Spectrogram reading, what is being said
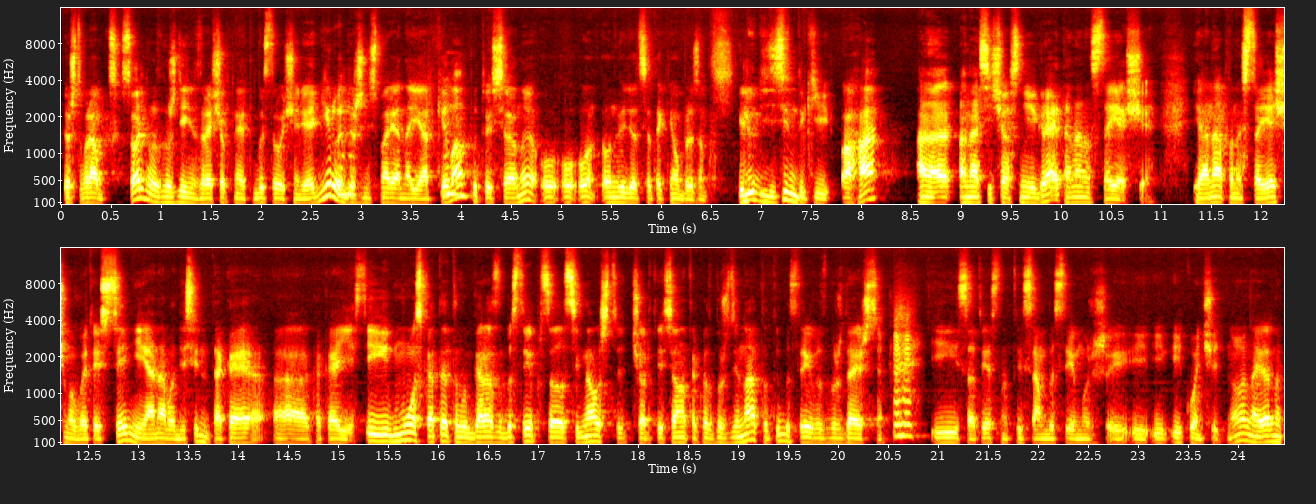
Потому что в рамках сексуального возбуждения зрачок на это быстро очень реагирует, mm-hmm. даже несмотря на яркие mm-hmm. лампы, то есть все равно он, он ведет себя таким образом. И люди действительно такие, ага, она, она сейчас не играет, она настоящая. И она по-настоящему в этой сцене, и она вот действительно такая, э, какая есть. И мозг от этого гораздо быстрее посылает сигнал, что, черт, если она так возбуждена, то ты быстрее возбуждаешься. Угу. И, соответственно, ты сам быстрее можешь и, и, и, и кончить. Но, наверное,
